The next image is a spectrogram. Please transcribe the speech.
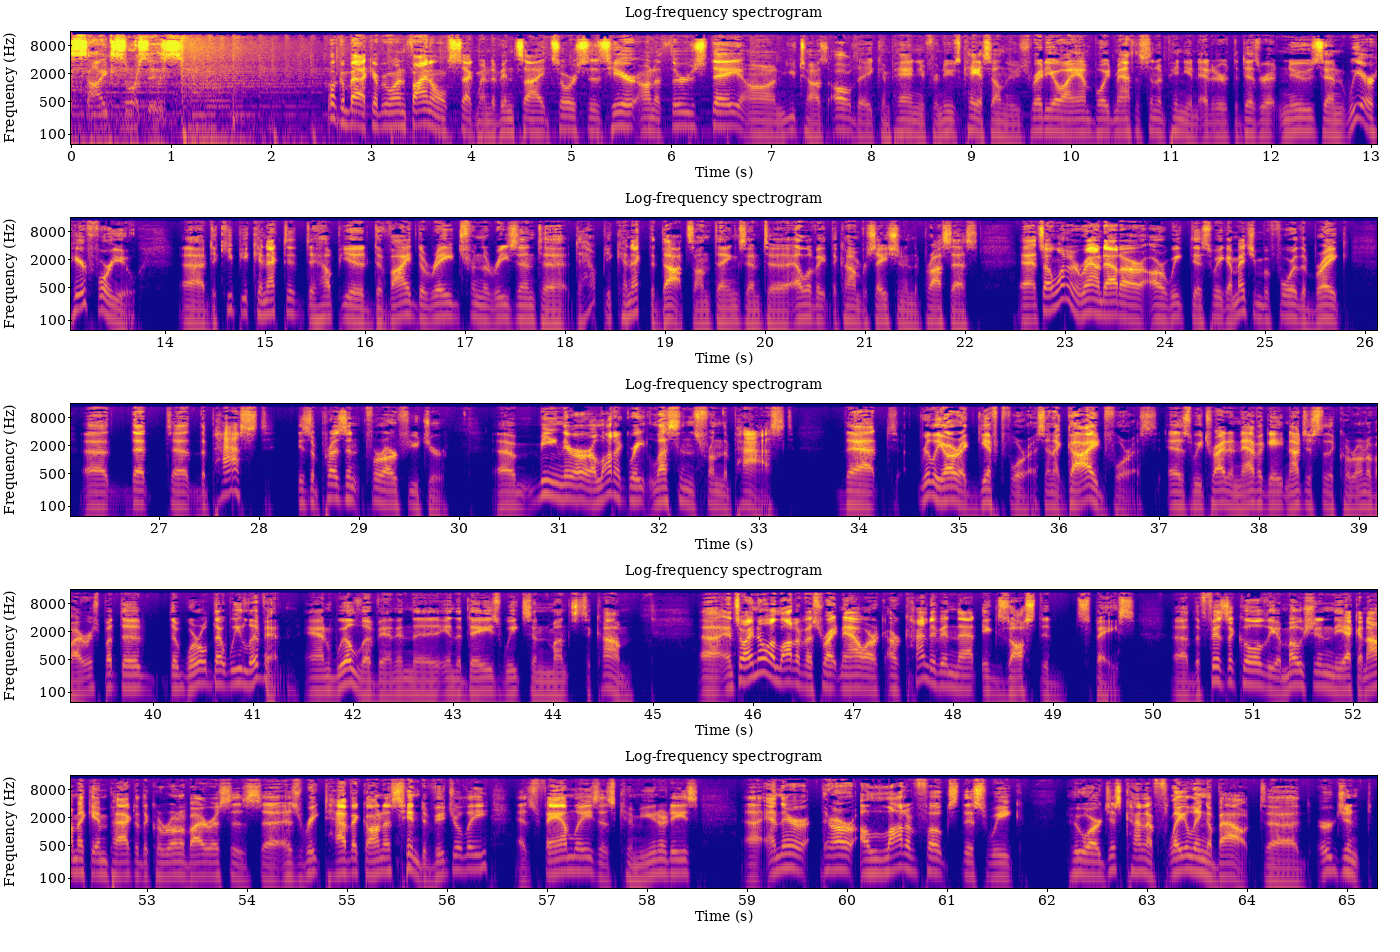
Inside Sources. Welcome back, everyone. Final segment of Inside Sources here on a Thursday on Utah's all day companion for news, KSL News Radio. I am Boyd Matheson, opinion editor at the Deseret News, and we are here for you uh, to keep you connected, to help you divide the rage from the reason, to, to help you connect the dots on things, and to elevate the conversation in the process. And so I wanted to round out our, our week this week. I mentioned before the break uh, that uh, the past is a present for our future, uh, meaning there are a lot of great lessons from the past that really are a gift for us and a guide for us as we try to navigate not just the coronavirus but the the world that we live in and will live in in the in the days, weeks, and months to come. Uh, and so I know a lot of us right now are are kind of in that exhausted space. Uh, the physical, the emotion, the economic impact of the coronavirus has uh, has wreaked havoc on us individually, as families, as communities, uh, and there there are a lot of folks this week who are just kind of flailing about, uh, urgent,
